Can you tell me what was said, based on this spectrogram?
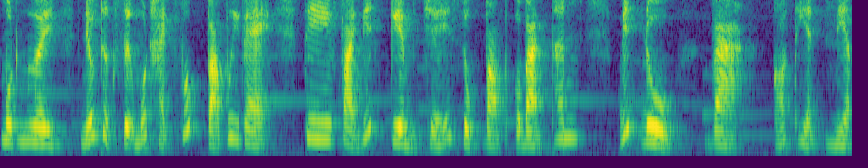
một người nếu thực sự muốn hạnh phúc và vui vẻ thì phải biết kiềm chế dục vọng của bản thân, biết đủ và có thiện niệm.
